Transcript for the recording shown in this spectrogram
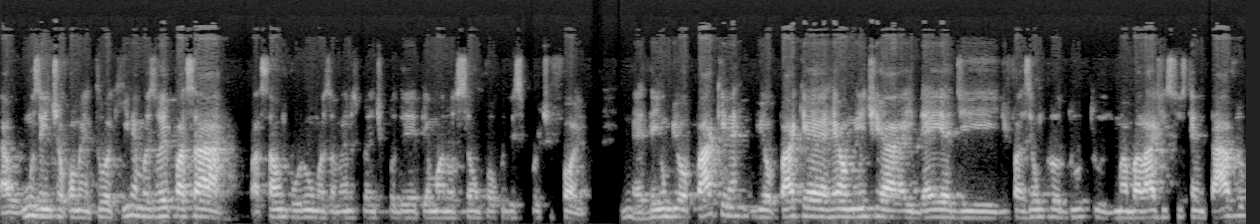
Alguns a gente já comentou aqui, né, mas eu vou passar, passar um por um, mais ou menos, para a gente poder ter uma noção um pouco desse portfólio. É, tem um biopack, né? Biopack é realmente a ideia de, de fazer um produto, uma embalagem sustentável.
